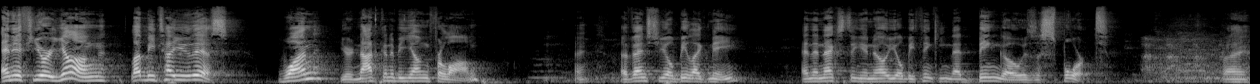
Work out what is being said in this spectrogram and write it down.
And if you're young, let me tell you this. One, you're not going to be young for long. Right? Eventually, you'll be like me. And the next thing you know, you'll be thinking that bingo is a sport. Right?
